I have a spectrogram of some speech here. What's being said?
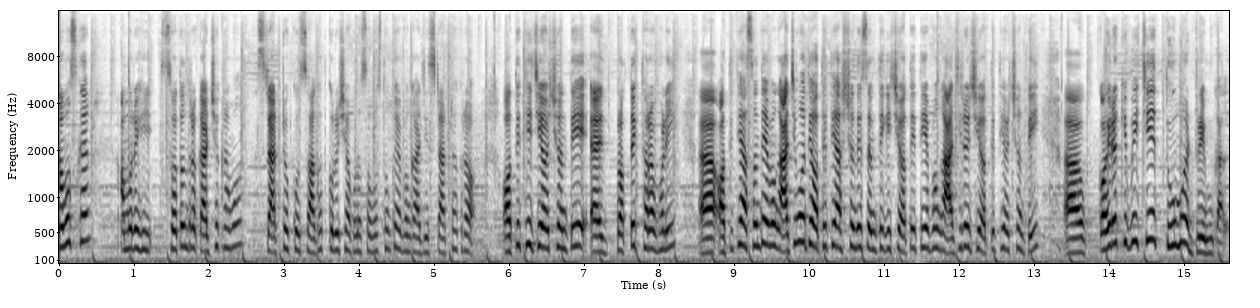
নমস্কার আমার এই স্বতন্ত্র কার্যক্রম স্টার্টঅপকে স্বাগত করছি আপনার সমস্ত এবং আজ স্টার্টঅপর অতিথি যে অনেক প্রত্যেক থর ভি অতিথি আসতে এবং আজ মধ্যে অতিথি আসছেন সেমতি কিছু অতিথি এবং আজির যে অতিথি অনেক কই রাখবি যে তু মো ড্রিম গার্ল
